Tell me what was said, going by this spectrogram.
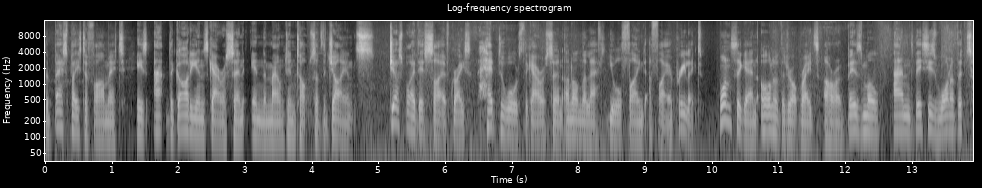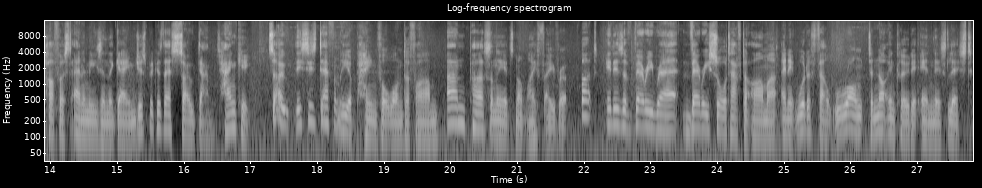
the best place to farm it is at the Guardian's garrison in the mountaintops of the Giants. Just by this site of grace, head towards the garrison and on the left you will find a fire prelate. Once again, all of the drop rates are abysmal, and this is one of the toughest enemies in the game just because they're so damn tanky. So this is definitely a painful one to farm, and personally it's not my favourite. But it is a very rare, very sought after armour, and it would have felt wrong to not include it in this list.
